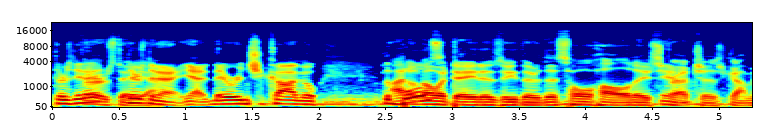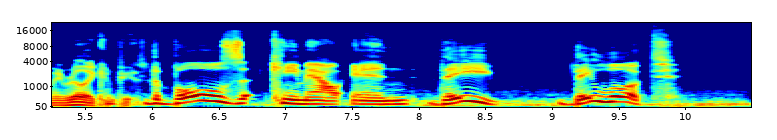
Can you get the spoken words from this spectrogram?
Thursday night. Thursday, Thursday yeah. night. Yeah, they were in Chicago. The I don't know what day it is either. This whole holiday stretch has got me really confused. the Bulls came out and they they looked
